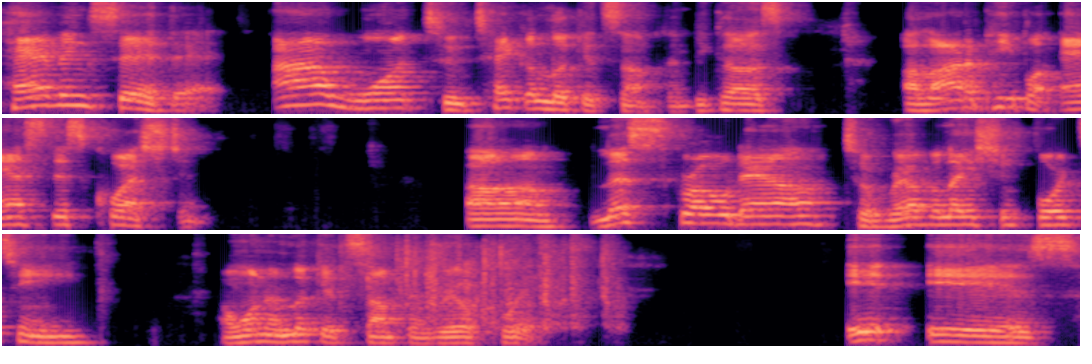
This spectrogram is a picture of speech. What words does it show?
having said that, I want to take a look at something because a lot of people ask this question um, let's scroll down to Revelation 14. I want to look at something real quick. It is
